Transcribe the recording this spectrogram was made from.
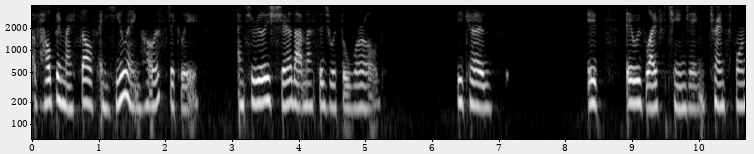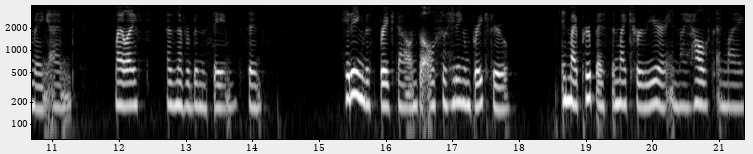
of helping myself and healing holistically and to really share that message with the world because it's it was life changing, transforming, and my life has never been the same since hitting this breakdown, but also hitting a breakthrough in my purpose, in my career, in my health, and my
